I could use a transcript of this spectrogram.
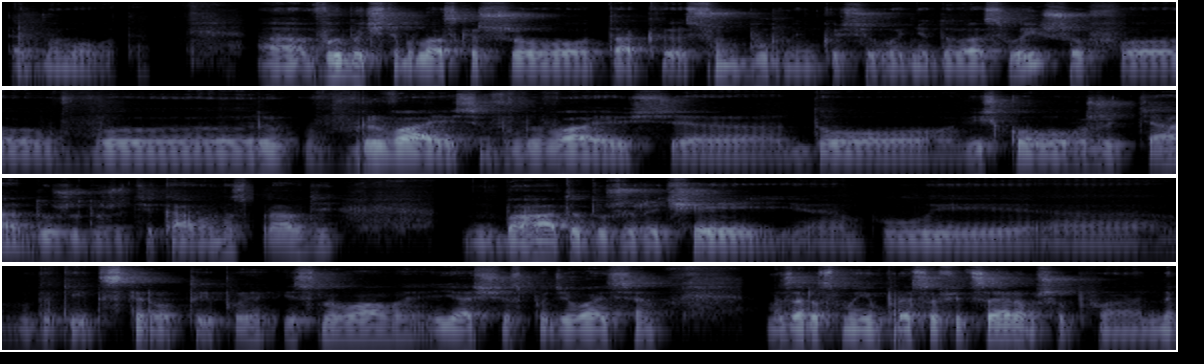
так би мовити. Вибачте, будь ласка, що так сумбурненько сьогодні до вас вийшов. Вриваюсь, вливаюсь е, до військового життя. Дуже дуже цікаво насправді. Багато дуже речей е, були е, такі стереотипи існували. Я ще сподіваюся, ми зараз моїм пресофіцером, щоб не,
